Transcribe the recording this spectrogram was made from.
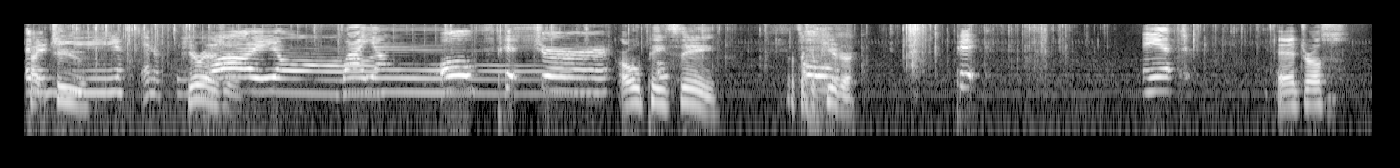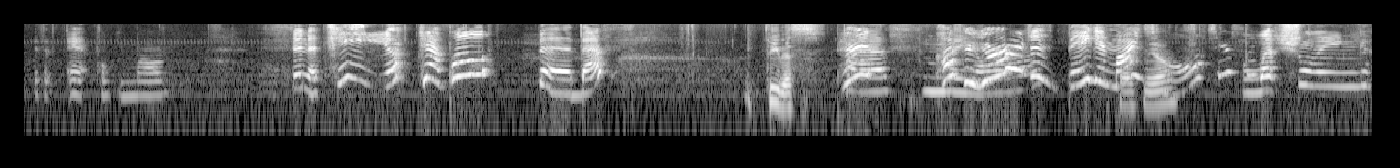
Type two. Energy. And a. Pure energy. Lion. Why, um, Oh, picture. OPC. That's a Oh. computer. Pick. Ant. Andros. It's an ant Pokemon. Finity. Shampoo. The best. Phoebus. Pass. Custer, yours is big and mine's Pass me on. small. Fletchling.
